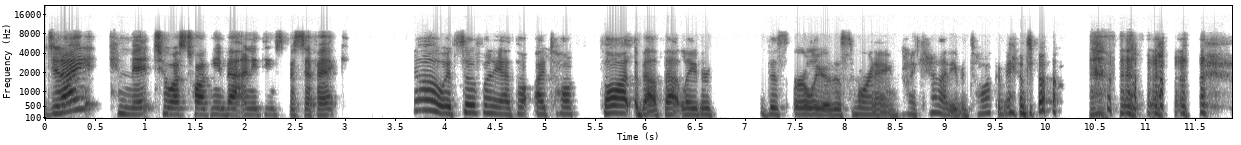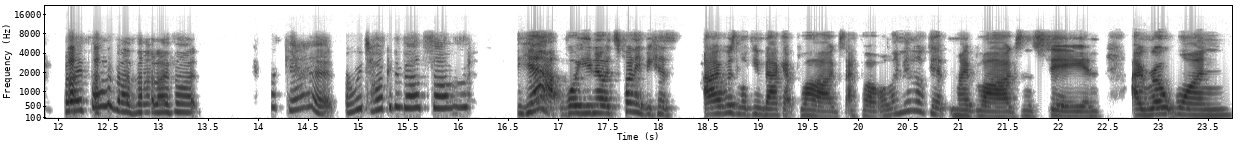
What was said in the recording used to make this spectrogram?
did I commit to us talking about anything specific? No, it's so funny. I thought I talked thought about that later this earlier this morning. I cannot even talk, Amanda. But I thought about that and I thought, I forget. Are we talking about something? Yeah, well, you know, it's funny because I was looking back at blogs. I thought, well, let me look at my blogs and see. And I wrote one,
